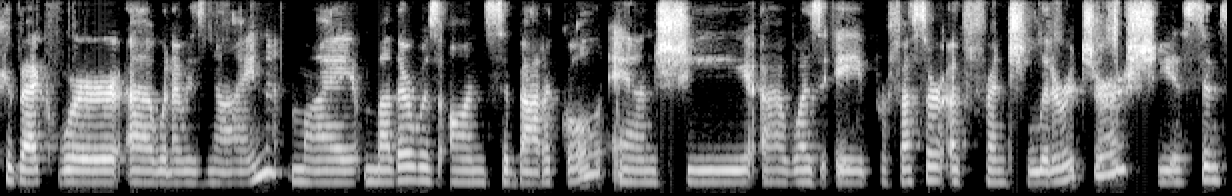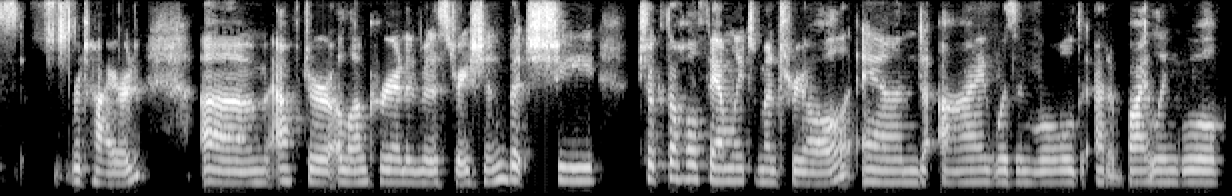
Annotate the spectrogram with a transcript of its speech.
Quebec were uh, when I was nine. My mother was on sabbatical and she uh, was a professor of French literature. She has since retired um, after a long career in administration, but she took the whole family to Montreal and I was enrolled at a bilingual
